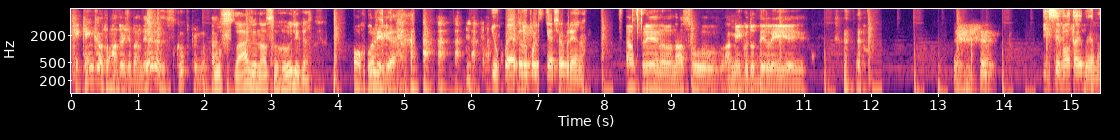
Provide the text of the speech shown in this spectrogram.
Quem que é o tomador de bandeiras? Desculpa perguntar. O Flávio, nosso hooligan. O oh, hooligan. e o poeta do podcast é o Breno. É o Breno, nosso amigo do delay aí. O que, você volta aí, Breno?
